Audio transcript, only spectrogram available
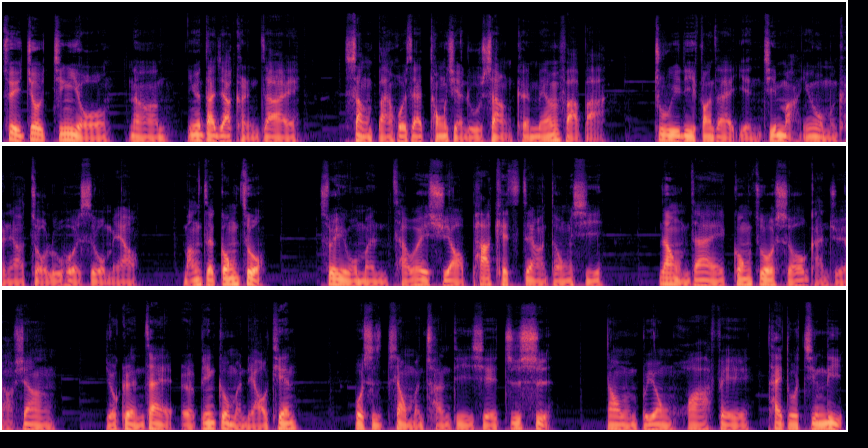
所以就经由那、因为大家可能在上班或者在通勤的路上，可能没办法把注意力放在眼睛嘛，因为我们可能要走路或者是我们要忙着工作。所以我们才会需要 podcasts 这样的东西，让我们在工作时候感觉好像有个人在耳边跟我们聊天，或是向我们传递一些知识，让我们不用花费太多精力，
